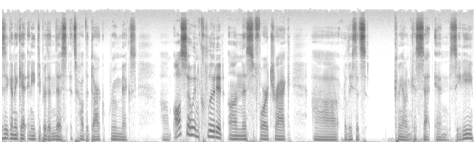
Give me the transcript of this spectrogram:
Is It Going to Get Any Deeper Than This? It's called the Dark Room Mix. Um, also included on this four track uh, release that's coming out on cassette and CD,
